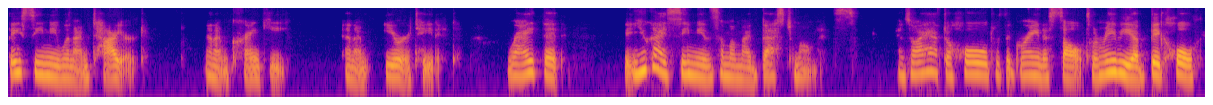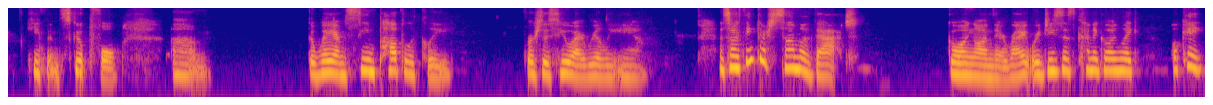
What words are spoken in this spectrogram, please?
They see me when I'm tired and I'm cranky and I'm irritated, right? That, that you guys see me in some of my best moments. And so I have to hold with a grain of salt or maybe a big whole heaping scoopful um, the way I'm seen publicly versus who I really am. And so I think there's some of that going on there, right? Where Jesus kind of going like, okay,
